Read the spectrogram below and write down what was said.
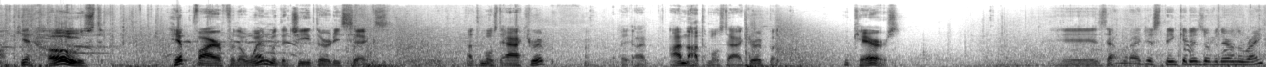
Oh, get hosed. Hip fire for the win with the G36. Not the most accurate. I, am not the most accurate, but who cares? Is that what I just think it is over there on the right?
